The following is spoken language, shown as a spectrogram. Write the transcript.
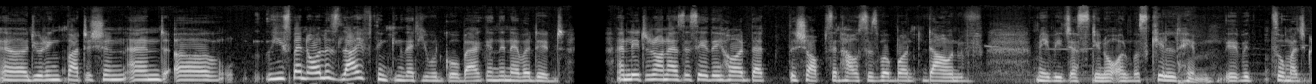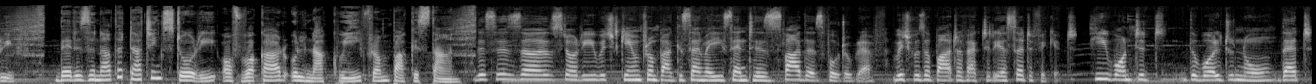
uh, during partition, and uh, he spent all his life thinking that he would go back, and they never did. And later on, as they say, they heard that the shops and houses were burnt down, maybe just, you know, almost killed him eh, with so much grief. There is another touching story of Wakar ul Naqvi from Pakistan. This is a story which came from Pakistan where he sent his father's photograph, which was a part of actually a certificate. He wanted the world to know that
